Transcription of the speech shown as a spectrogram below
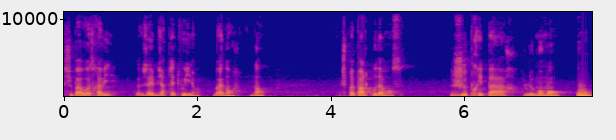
Je sais pas, à votre avis Vous allez me dire peut-être oui. Hein. Bah non, non. Je prépare le coup d'avance. Je prépare le moment où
